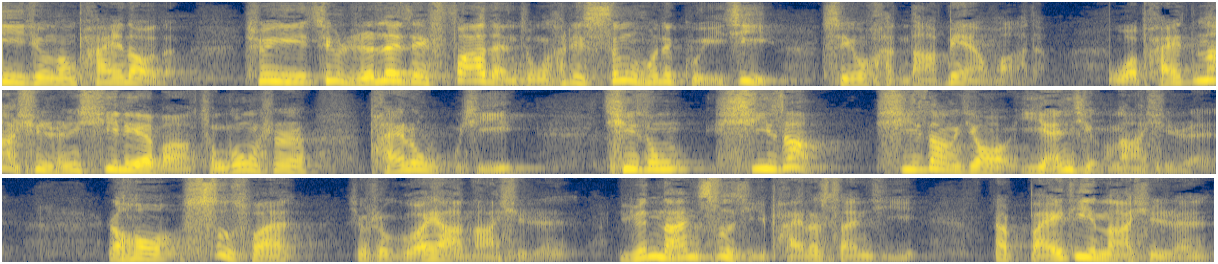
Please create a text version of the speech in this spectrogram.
易就能拍到的，所以这个人类在发展中，他的生活的轨迹是有很大变化的。我排纳西人系列吧，总共是排了五集，其中西藏，西藏叫盐井纳西人，然后四川就是俄亚纳西人，云南自己排了三集，那白地纳西人、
